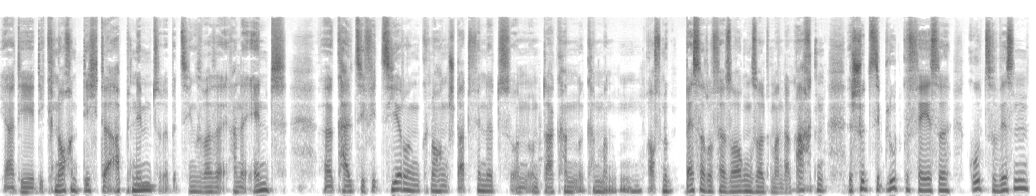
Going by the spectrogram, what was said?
ja die, die Knochendichte abnimmt oder beziehungsweise eine Entkalzifizierung im Knochen stattfindet und, und da kann, kann man auf eine bessere Versorgung sollte man dann achten. Es schützt die Blutgefäße, gut zu wissen.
